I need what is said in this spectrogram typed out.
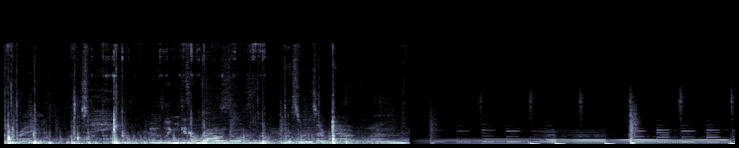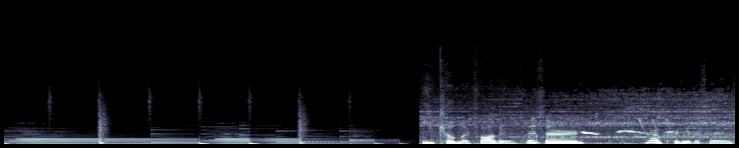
you're right. I was like, get around one. This one's a round one. You killed my father. Lizard. Look how pretty this is.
